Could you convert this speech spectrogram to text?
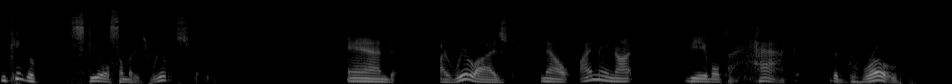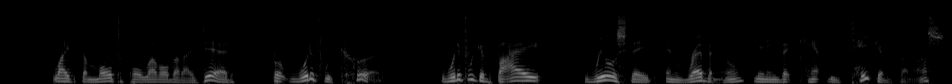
You can't go steal somebody's real estate. And I realized now I may not be able to hack the growth like the multiple level that I did, but what if we could? What if we could buy real estate in revenue, meaning that can't be taken from us,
